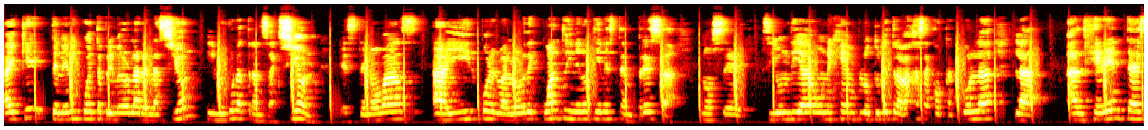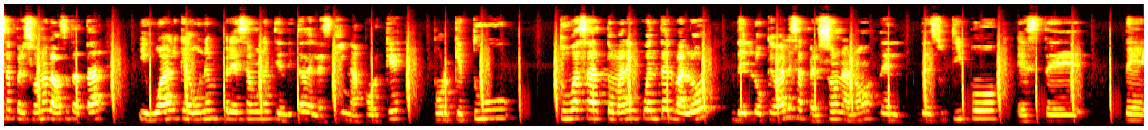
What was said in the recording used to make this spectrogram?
Hay que tener en cuenta primero la relación y luego la transacción. Este, no vas a ir por el valor de cuánto dinero tiene esta empresa. No sé, si un día, un ejemplo, tú le trabajas a Coca-Cola, la, al gerente, a esa persona la vas a tratar igual que a una empresa, una tiendita de la esquina. ¿Por qué? Porque tú, tú vas a tomar en cuenta el valor de lo que vale esa persona, ¿no? De, de su tipo, este, de,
